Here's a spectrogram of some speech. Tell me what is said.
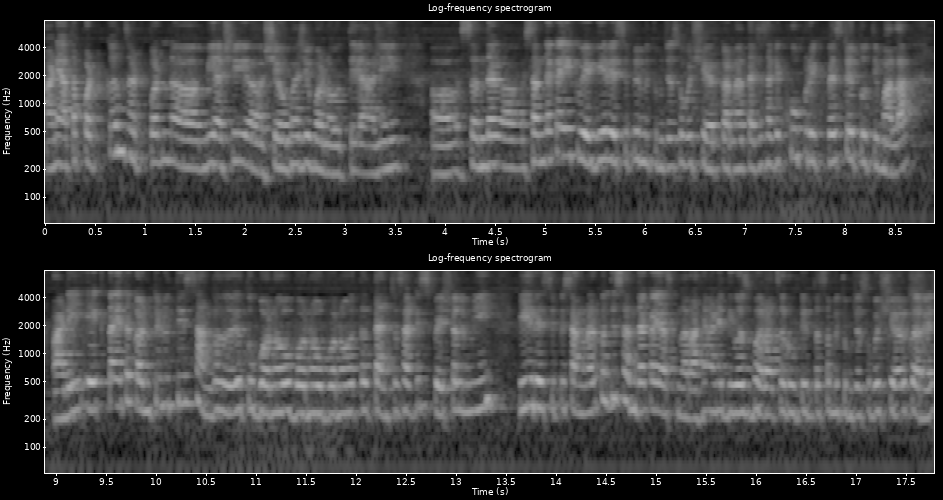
आणि आता पटकन झटपण मी अशी शेवभाजी बनवते आणि संध्या संध्याकाळी एक वेगळी रेसिपी मी तुमच्यासोबत शेअर करणार. त्याच्यासाठी खूप रिक्वेस्ट येत होती मला. आणि एक ताई तर कंटिन्यू तीच सांगत होते तू बनव बनव बनव. तर त्यांच्यासाठी स्पेशल मी ही रेसिपी सांगणार पण ती संध्याकाळी असणार आहे आणि दिवसभराचं रुटीन तसं मी तुमच्यासोबत शेअर करेन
